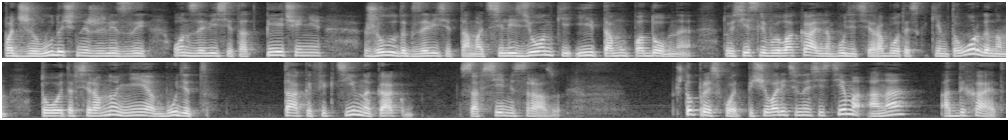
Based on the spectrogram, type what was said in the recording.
поджелудочной железы, он зависит от печени, желудок зависит там от селезенки и тому подобное. То есть если вы локально будете работать с каким-то органом, то это все равно не будет так эффективно, как со всеми сразу. Что происходит? Пищеварительная система, она отдыхает,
